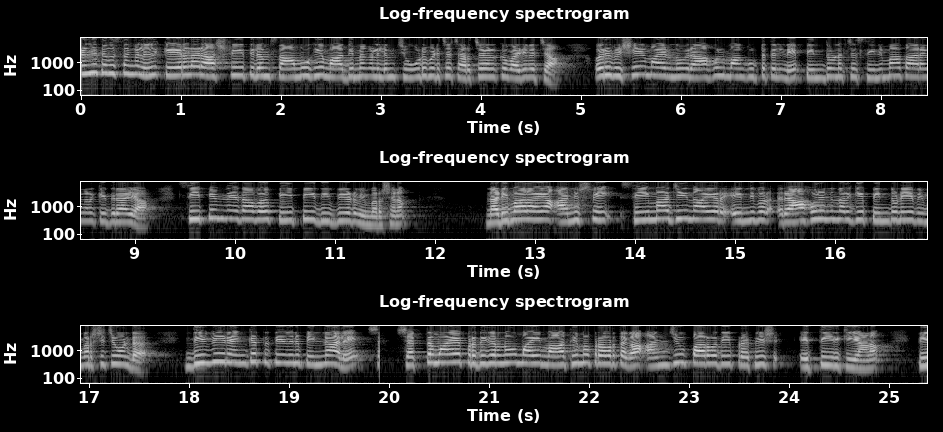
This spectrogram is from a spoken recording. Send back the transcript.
കഴിഞ്ഞ ദിവസങ്ങളിൽ കേരള രാഷ്ട്രീയത്തിലും സാമൂഹ്യ മാധ്യമങ്ങളിലും ചൂടുപിടിച്ച ചർച്ചകൾക്ക് വഴിവെച്ച ഒരു വിഷയമായിരുന്നു രാഹുൽ മാങ്കൂട്ടത്തിലിനെ പിന്തുണച്ച സിനിമാ താരങ്ങൾക്കെതിരായ സി പി എം നേതാവ് പി പി ദിവ്യയുടെ വിമർശനം. നടിമാരായ അനുശ്രീ സീമാജി നായർ എന്നിവർ രാഹുലിന് നൽകിയ പിന്തുണയെ വിമർശിച്ചുകൊണ്ട് ദിവ്യ രംഗത്തെത്തിയതിന് പിന്നാലെ ശക്തമായ പ്രതികരണവുമായി മാധ്യമപ്രവർത്തക അഞ്ജു പാർവതി പ്രഭീഷ് എത്തിയിരിക്കുകയാണ്. പി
